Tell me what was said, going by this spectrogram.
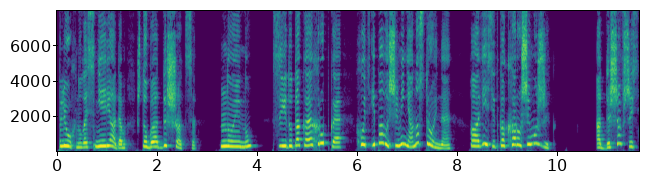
плюхнулась с ней рядом, чтобы отдышаться. Ну и ну, с виду такая хрупкая, хоть и повыше меня, но стройная, а весит, как хороший мужик. Отдышавшись,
